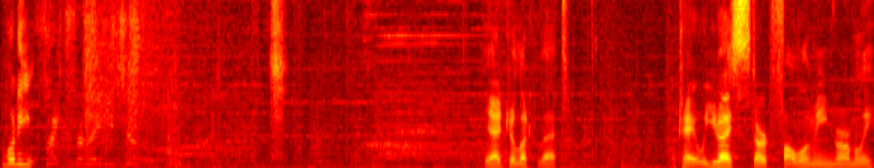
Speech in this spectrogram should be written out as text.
what do you? Fight for Lady Two. Yeah, good luck with that. Okay, will you guys start following me normally?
